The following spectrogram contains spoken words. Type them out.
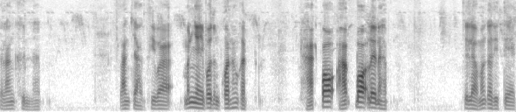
กำลังขึ้นนะครับ หลังจากที่ว่ามันใหญ่พอสมควรเท่ากับหักเปาะหักเปาะเลยนะครับเสร็จแล้วมันก็สิแตก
